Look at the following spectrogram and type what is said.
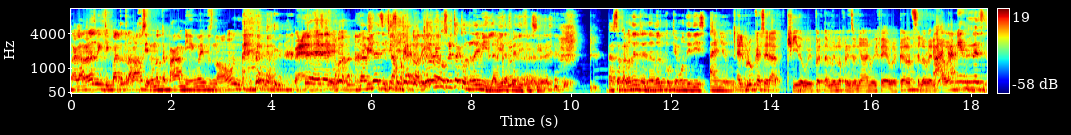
agarraras 24 trabajos y en uno te pagan bien, güey. Pues no. es que La vida es difícil. Ya, ya lo vimos ahorita con Remy. La vida fue difícil. Hasta para un entrenador Pokémon de 10 años. güey. El Brucas era chido, güey, pero también lo frenzoneaban muy feo, güey. Cada rato se lo Ah, vergaba. también es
